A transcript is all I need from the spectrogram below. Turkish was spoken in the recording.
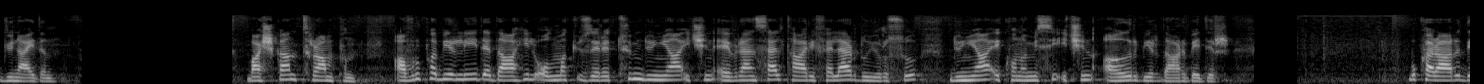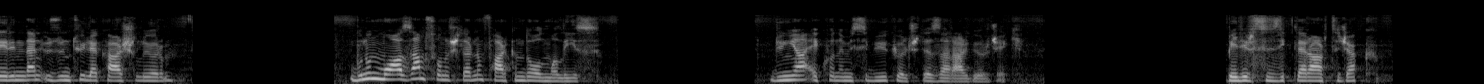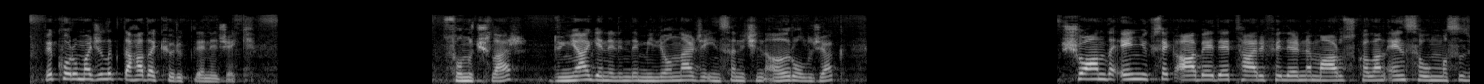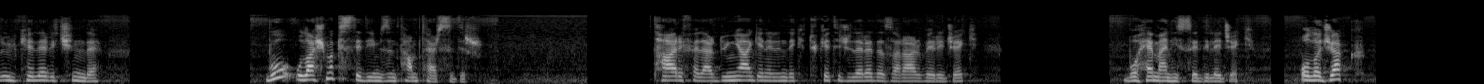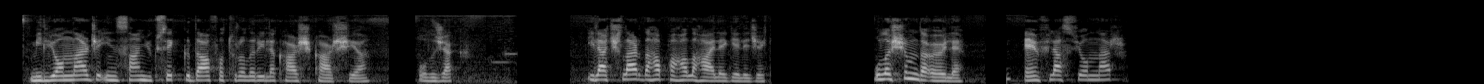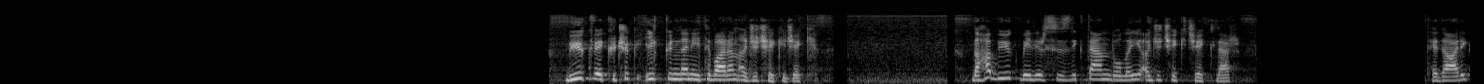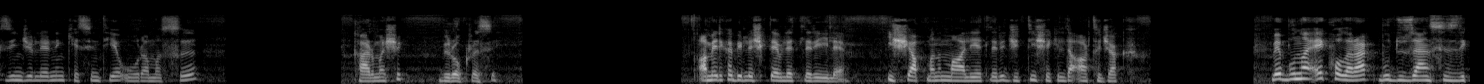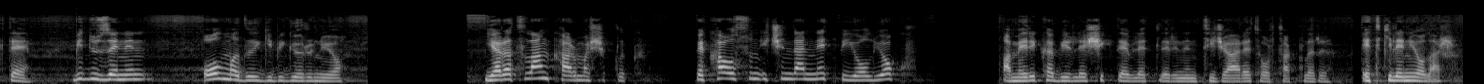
Günaydın. Başkan Trump'ın Avrupa Birliği de dahil olmak üzere tüm dünya için evrensel tarifeler duyurusu dünya ekonomisi için ağır bir darbedir. Bu kararı derinden üzüntüyle karşılıyorum. Bunun muazzam sonuçlarının farkında olmalıyız. Dünya ekonomisi büyük ölçüde zarar görecek. Belirsizlikler artacak ve korumacılık daha da körüklenecek. Sonuçlar dünya genelinde milyonlarca insan için ağır olacak. Şu anda en yüksek ABD tarifelerine maruz kalan en savunmasız ülkeler için de. Bu ulaşmak istediğimizin tam tersidir. Tarifeler dünya genelindeki tüketicilere de zarar verecek. Bu hemen hissedilecek. Olacak. Milyonlarca insan yüksek gıda faturalarıyla karşı karşıya olacak. İlaçlar daha pahalı hale gelecek. Ulaşım da öyle. Enflasyonlar büyük ve küçük ilk günden itibaren acı çekecek. Daha büyük belirsizlikten dolayı acı çekecekler. Tedarik zincirlerinin kesintiye uğraması, karmaşık bürokrasi. Amerika Birleşik Devletleri ile iş yapmanın maliyetleri ciddi şekilde artacak. Ve buna ek olarak bu düzensizlikte bir düzenin olmadığı gibi görünüyor. Yaratılan karmaşıklık ve kaosun içinden net bir yol yok. Amerika Birleşik Devletleri'nin ticaret ortakları etkileniyorlar.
